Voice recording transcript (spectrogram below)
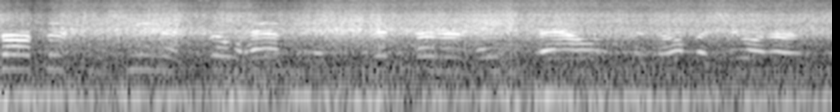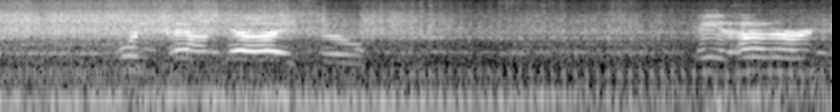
about this machine, I'm so happy. It's 680 pounds, and I'm a 220 pound guy, so 840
